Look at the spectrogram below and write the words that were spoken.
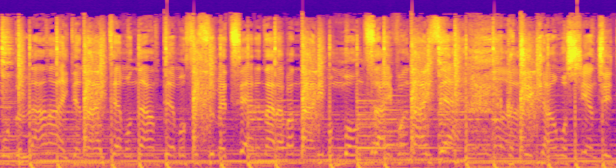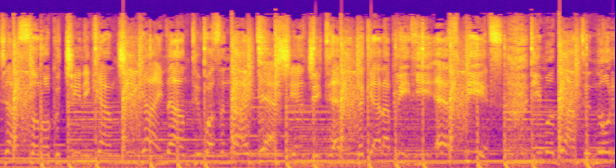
も戻らないで泣いても何でも進めてるならば何も問題はないぜを信じたその口に勘違いなんて言わせないで信じてだから BTS ビーツ今だって乗り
